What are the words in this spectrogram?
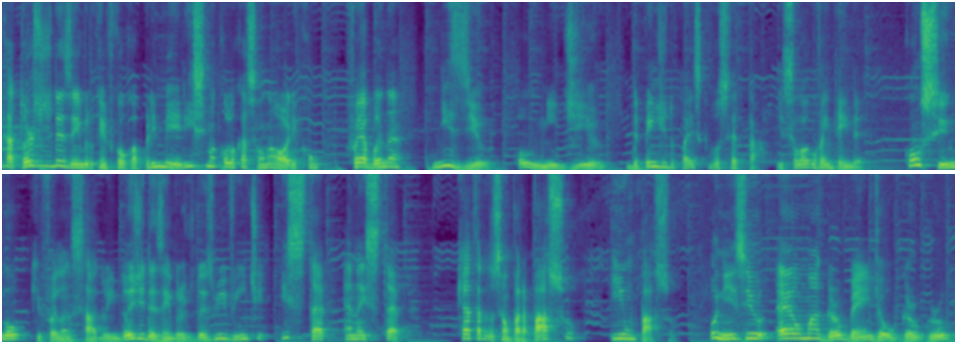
Em 14 de dezembro, quem ficou com a primeiríssima colocação na Oricon foi a banda Niziu, ou Nijiu, depende do país que você tá, e você logo vai entender. Com o single, que foi lançado em 2 de dezembro de 2020, Step and a Step, que é a tradução para passo e um passo. O Niziu é uma girl band ou girl group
